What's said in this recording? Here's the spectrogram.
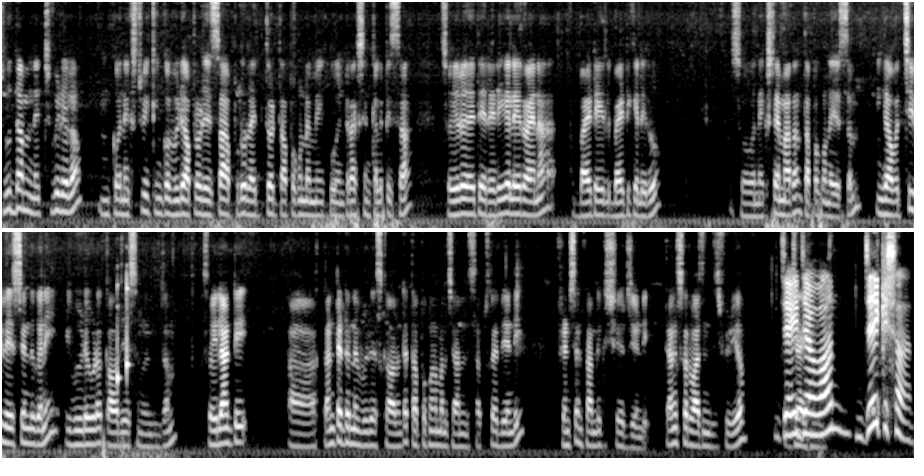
చూద్దాం నెక్స్ట్ వీడియోలో ఇంకో నెక్స్ట్ వీక్ ఇంకో వీడియో అప్లోడ్ చేస్తా. అప్పుడు రైతుతో తప్పకుండా మీకు ఇంటరాక్షన్ కల్పిస్తా. సో ఈరోజు అయితే రెడీగా లేరు ఆయన. బయట బయటికి వెళ్ళరు సో నెక్స్ట్ టైం మాత్రం తప్పకుండా చేస్తాం. ఇంకా వచ్చి వేస్ట్ ఎందుకని ఈ వీడియో కూడా కవర్ చేస్తుంటాం సో ఇలాంటి కంటెంట్ ఉన్న వీడియోస్ కావాలంటే తప్పకుండా మన ఛానల్ సబ్స్క్రైబ్ చేయండి. ఫ్రెండ్స్ అండ్ ఫ్యామిలీకి షేర్ చేయండి. Thanks for watching this video జై. జవాన్ జై కిసాన్.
